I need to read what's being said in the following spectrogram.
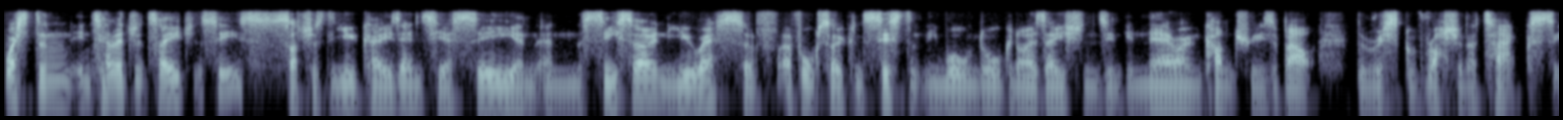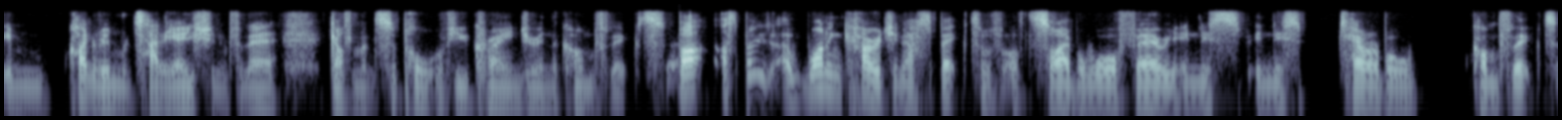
Western intelligence agencies, such as the UK's NCSC and, and the CISA in the US, have, have also consistently warned organisations in, in their own countries about the risk of Russian attacks in kind of in retaliation for their government support of Ukraine during the conflict. But I suppose uh, one encouraging aspect of, of cyber warfare in this in this terrible conflict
